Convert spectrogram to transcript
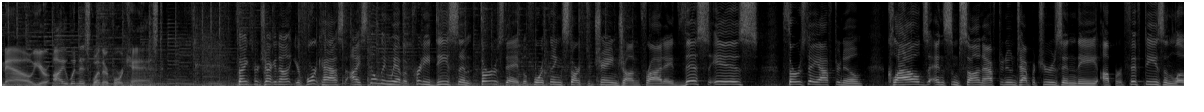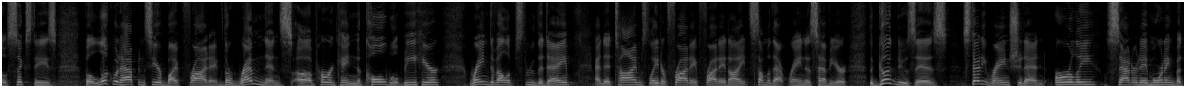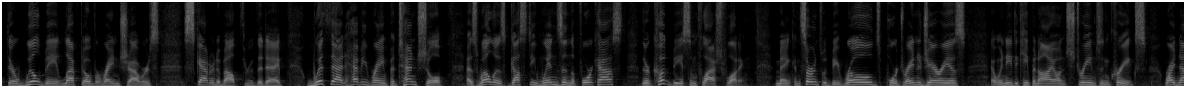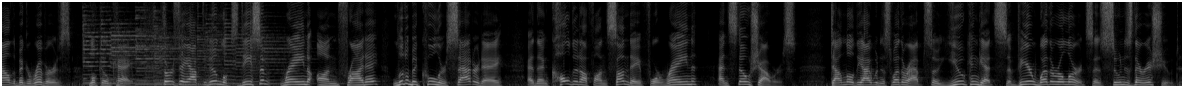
Now, your eyewitness weather forecast. Thanks for checking out your forecast. I still think we have a pretty decent Thursday before things start to change on Friday. This is Thursday afternoon. Clouds and some sun, afternoon temperatures in the upper 50s and low 60s. But look what happens here by Friday. The remnants of Hurricane Nicole will be here. Rain develops through the day, and at times later Friday, Friday night, some of that rain is heavier. The good news is Steady rain should end early Saturday morning, but there will be leftover rain showers scattered about through the day. With that heavy rain potential, as well as gusty winds in the forecast, there could be some flash flooding. Main concerns would be roads, poor drainage areas, and we need to keep an eye on streams and creeks. Right now, the bigger rivers look okay. Thursday afternoon looks decent. Rain on Friday, a little bit cooler Saturday and then cold enough on Sunday for rain and snow showers. Download the Eyewitness Weather app so you can get severe weather alerts as soon as they're issued.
